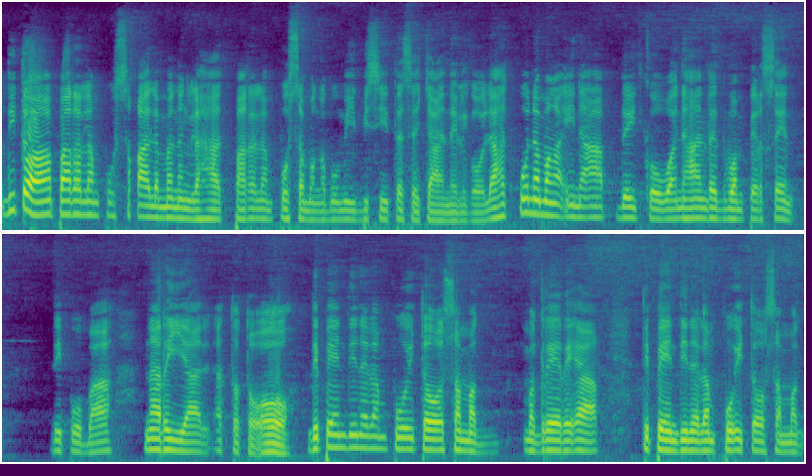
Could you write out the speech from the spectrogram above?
dito ha, para lang po sa kaalaman ng lahat, para lang po sa mga bumibisita sa channel ko. Lahat po ng mga ina-update ko, 101%. Di po ba? Na real at totoo. Depende na lang po ito sa mag, magre-react. Depende na lang po ito sa mag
